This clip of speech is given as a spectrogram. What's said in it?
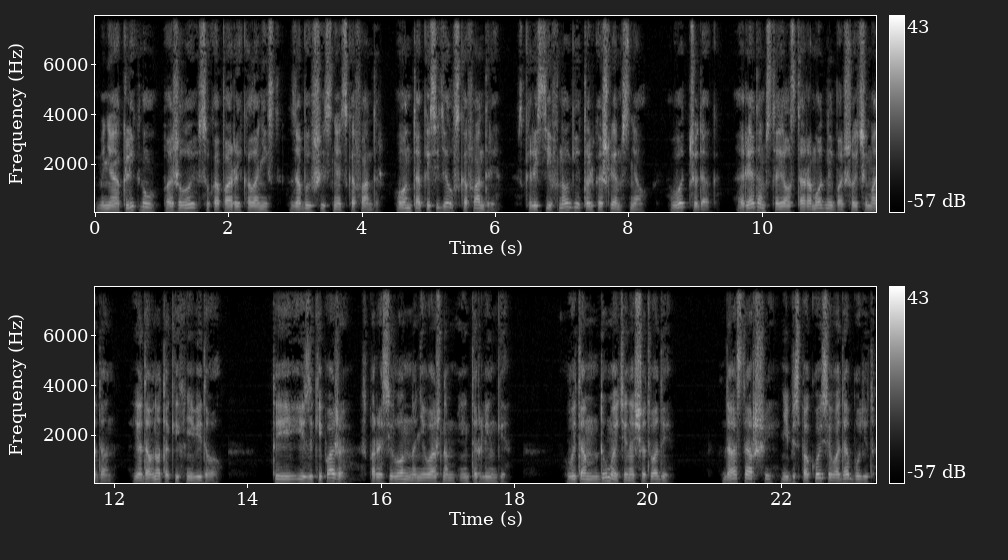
Меня окликнул пожилой сухопарый колонист, забывший снять скафандр. Он так и сидел в скафандре, скрестив ноги, только шлем снял. Вот чудак. Рядом стоял старомодный большой чемодан. Я давно таких не видывал. Ты из экипажа? спросил он на неважном интерлинге. Вы там думаете насчет воды? Да, старший, не беспокойся, вода будет,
